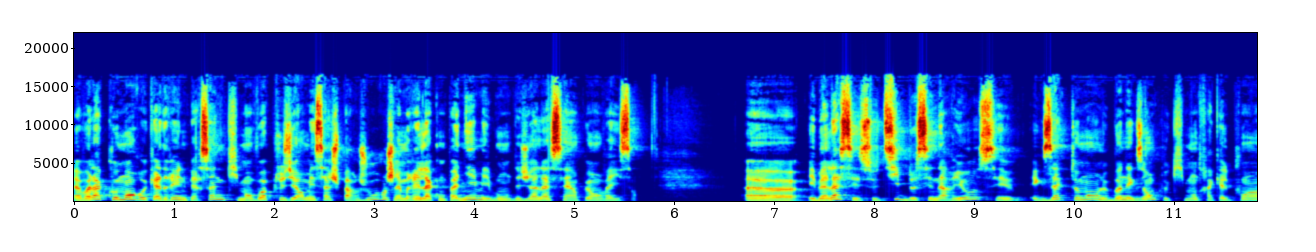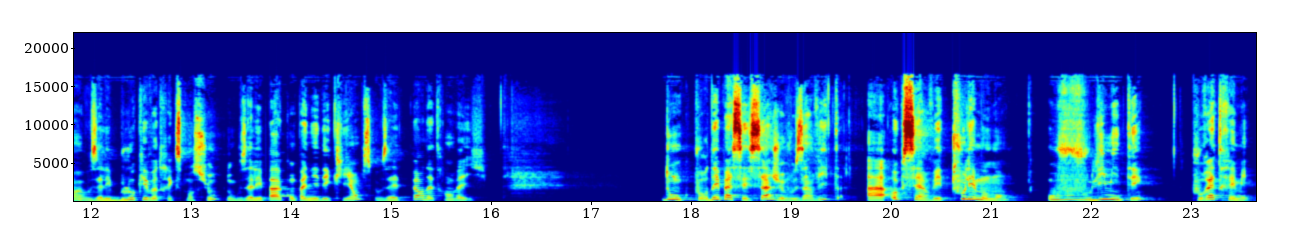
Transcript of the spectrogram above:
ben voilà comment recadrer une personne qui m'envoie plusieurs messages par jour? J'aimerais l'accompagner, mais bon déjà là c'est un peu envahissant. Euh, et ben là, c'est ce type de scénario, c'est exactement le bon exemple qui montre à quel point vous allez bloquer votre expansion. Donc, vous n'allez pas accompagner des clients parce que vous avez peur d'être envahi. Donc, pour dépasser ça, je vous invite à observer tous les moments où vous vous limitez pour être aimé.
